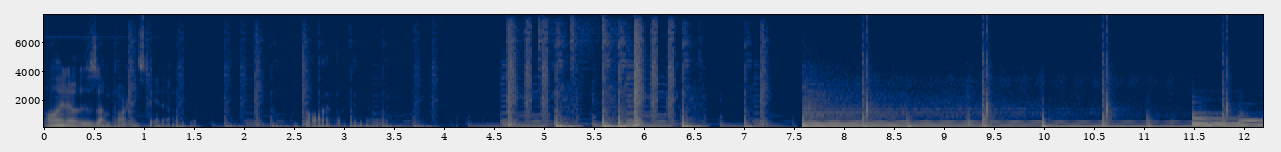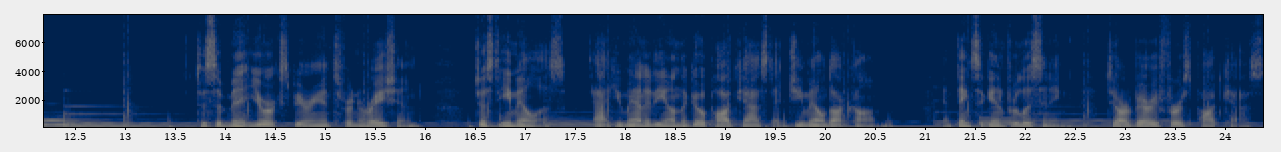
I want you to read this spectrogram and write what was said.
all I know is I'm fucking staying out of it. That's all I fucking know. To submit your experience for narration, just email us at humanityonthegopodcast at gmail.com. And thanks again for listening to our very first podcast.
